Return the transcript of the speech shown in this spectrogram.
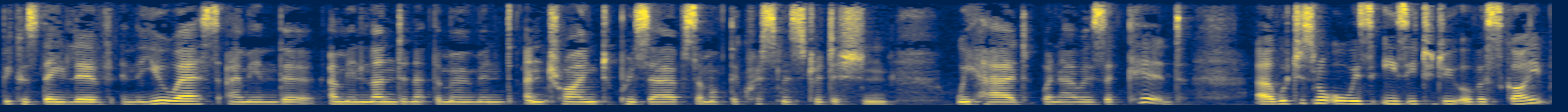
because they live in the US I'm in the I'm in London at the moment and trying to preserve some of the Christmas tradition we had when I was a kid uh, which is not always easy to do over Skype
